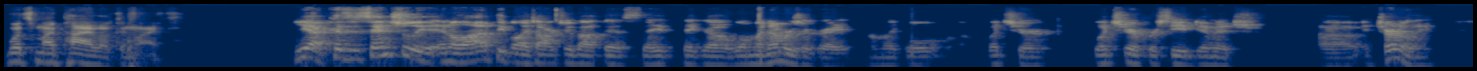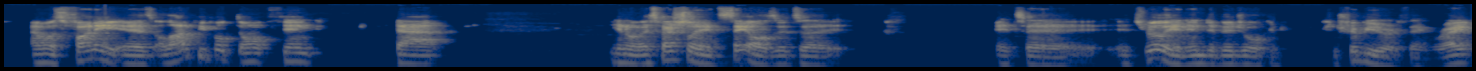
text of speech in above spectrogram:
What's my pie looking like? Yeah, because essentially, and a lot of people I talk to about this, they, they go, "Well, my numbers are great." I'm like, "Well, what's your what's your perceived image uh, internally?" And what's funny is a lot of people don't think that, you know, especially in sales, it's a it's a it's really an individual con- contributor thing, right?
